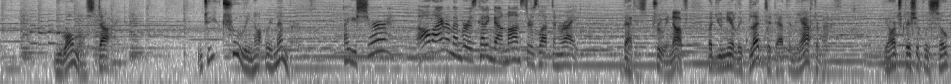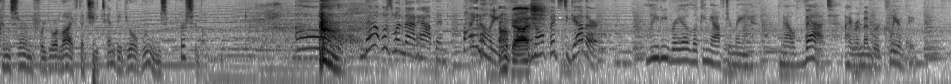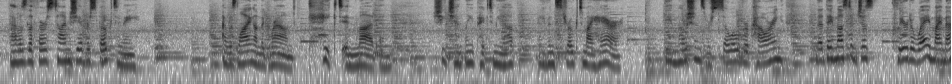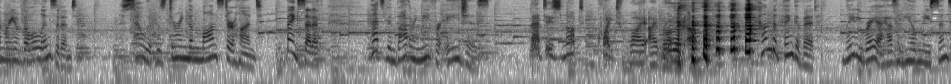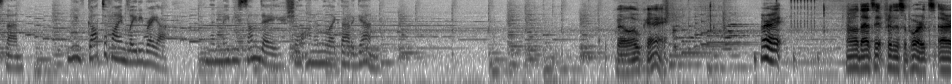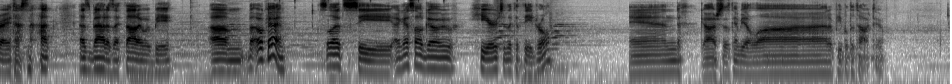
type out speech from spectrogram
You almost died. Do you truly not remember? Are you sure? All I remember is cutting down monsters left and right. That is true enough, but you nearly bled to death in the aftermath. The Archbishop was so concerned for your life that she tended your wounds personally. Oh, that was when that happened. Finally. Oh, gosh. It all fits together. Lady Rhea looking after me. Now that I remember clearly. That was the first time she ever spoke to me. I was lying on the ground, caked in mud, and she gently picked me up, even stroked my hair. The emotions were so overpowering that they must have just cleared away my memory of the whole incident. So it was during the monster hunt. Thanks, Seteth. That's been bothering me for ages. That is not quite why I brought it up. Come to think of it, Lady Rhea hasn't healed me since then. We've got to find Lady Rhea, and then maybe someday she'll honor me like that again. Well, okay. Alright. Well, that's it for the supports. Alright, that's not as bad as I thought it would be. Um, but okay. So let's see. I guess I'll go here to the cathedral. And, gosh, there's going to be a lot of people to talk to.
